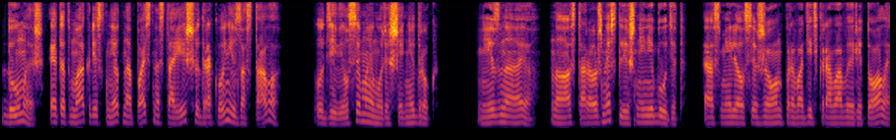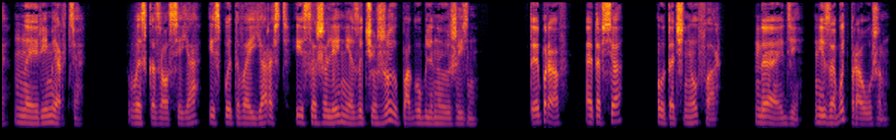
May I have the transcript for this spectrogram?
Думаешь, этот маг рискнет напасть на старейшую драконью заставу? — удивился моему решению друг. «Не знаю, но осторожность лишней не будет. Осмелился же он проводить кровавые ритуалы на Эримерте». Высказался я, испытывая ярость и сожаление за чужую погубленную жизнь. «Ты прав. Это все? уточнил Фар. «Да, иди, не забудь про ужин»,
